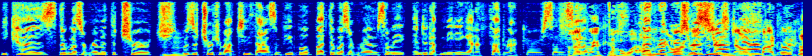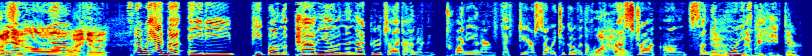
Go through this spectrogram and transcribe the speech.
because there wasn't room at the church. Mhm. It was a church about 2,000 people, but there wasn't room. So we ended up meeting at a Fuddruckers. And so, Fuddruckers. Oh wow, Fuddruckers Do our listeners restaurant. know yeah. Fuddruckers? I Yeah, do. Oh, yeah. I know it. So we had about 80 people on the patio, and then that grew to like 120, 150 or so. We took over the whole Wow. restaurant on Sunday yeah. mornings. Then we'd eat there.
